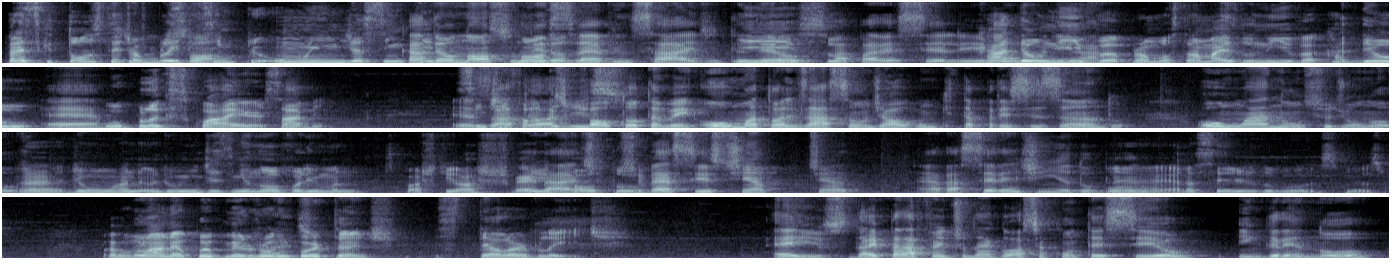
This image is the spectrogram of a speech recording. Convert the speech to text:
parece que todo State of Play tem sempre um indie assim. Cadê que, o nosso nossa, Little Dev Inside, entendeu? Isso. Pra aparecer ali. Cadê o Niva, pra mostrar mais do Niva? Cadê o, é. o Plug Squire, sabe? Exato, eu acho disso. que faltou também ou uma atualização de algum que está precisando, ou um anúncio de um novo. É, de um, de um indiezinho novo ali, mano. Acho que, acho Verdade. que Se faltou. tivesse isso, tinha, tinha, era a cerejinha do bolo. É, era a cereja do bolo, isso mesmo. Mas vamos lá, né? Foi o primeiro jogo Verdade. importante. Stellar Blade. É isso. Daí pra frente o negócio aconteceu, engrenou,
